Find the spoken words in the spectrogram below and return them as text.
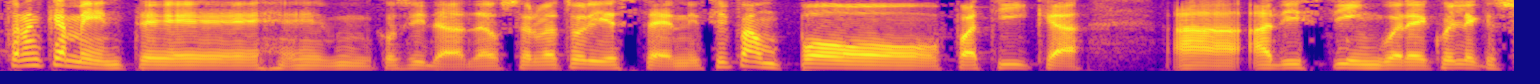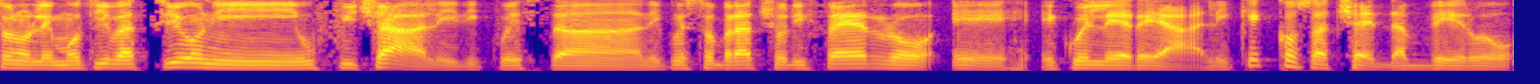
francamente, eh, così da, da, osservatori esterni, si fa un po' fatica a, a, distinguere quelle che sono le motivazioni ufficiali di, questa, di questo braccio di ferro e, e, quelle reali. Che cosa c'è davvero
